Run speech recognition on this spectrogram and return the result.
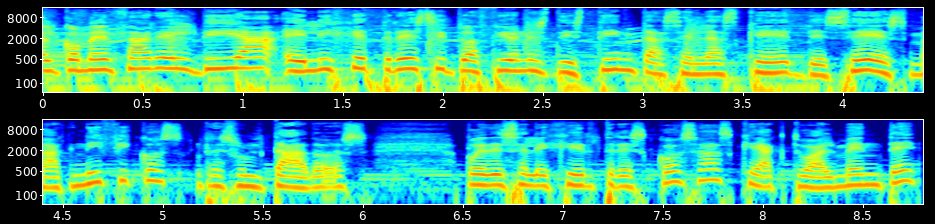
Al comenzar el día, elige tres situaciones distintas en las que desees magníficos resultados. Puedes elegir tres cosas que actualmente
